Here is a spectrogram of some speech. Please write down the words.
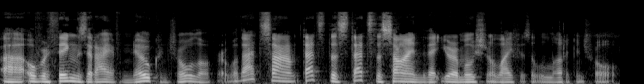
uh, over things that I have no control over. Well, that's um, that's the that's the sign that your emotional life is a little out of control.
